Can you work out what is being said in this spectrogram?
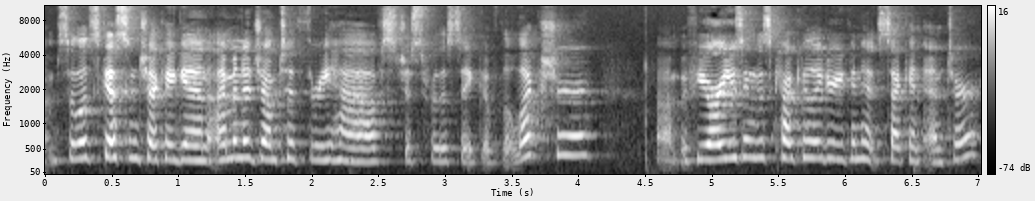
Um, so let's guess and check again. I'm going to jump to 3 halves just for the sake of the lecture. Um, if you are using this calculator, you can hit second enter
